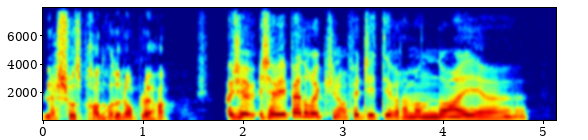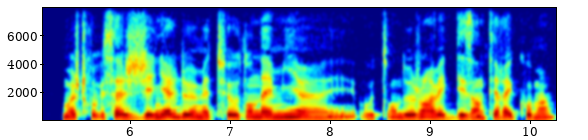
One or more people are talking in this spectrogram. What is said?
la chose prendre de l'ampleur? J'avais j'avais pas de recul en fait, j'étais vraiment dedans et euh, moi je trouvais ça génial de m'être fait autant d'amis et autant de gens avec des intérêts communs.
